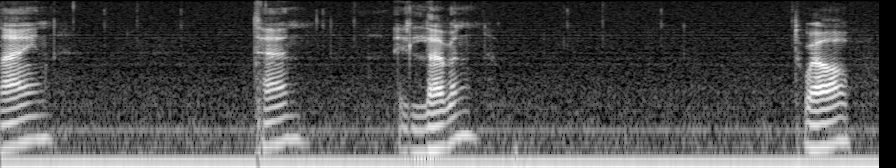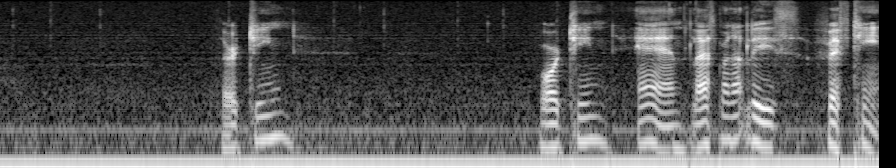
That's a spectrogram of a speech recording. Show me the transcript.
9, 10, 11, 12, 13, 14, and last but not least, 15.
